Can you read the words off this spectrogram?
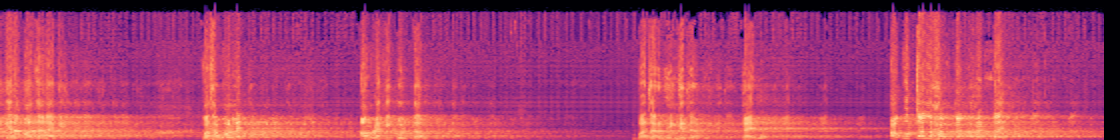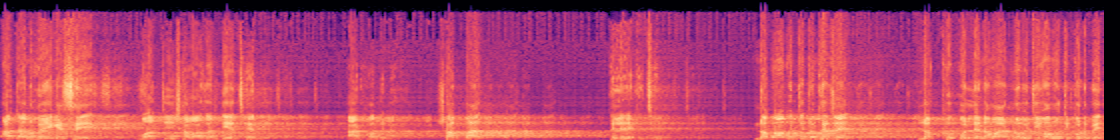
আগে না বাজার আগে? কথা বলেন, আমরা কি করতাম? বাজার ভেঙে যাবে, তাই না? আবু তালহা ওটা করেন নাই। আজান হয়ে গেছে, মসজিদ সব আজান দিয়েছেন, আর হবে না। সব বাদ ফেলে রেখেছেন। নবাবিতে ঢুকেছেন, লক্ষ্য করলেন আমার নবীজি ইমামতি করবেন,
